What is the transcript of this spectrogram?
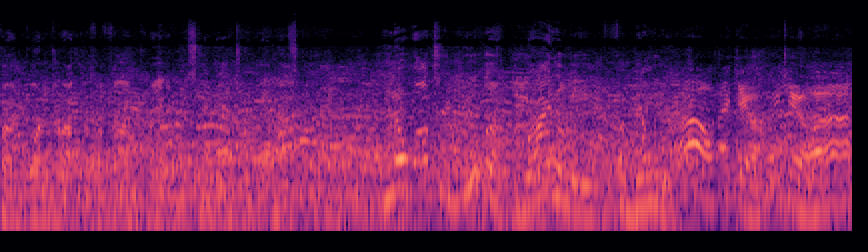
third board of director for FilAm Creative, Mr. Walter. You know, Walter, you look mightily familiar. Oh, thank you, thank you. Uh,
